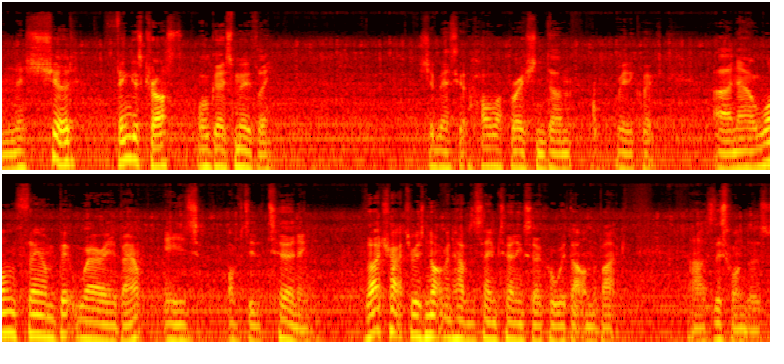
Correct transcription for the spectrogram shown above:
And this should, fingers crossed, all go smoothly. Should be able to get the whole operation done really quick. Uh, now, one thing I'm a bit wary about is obviously the turning. That tractor is not going to have the same turning circle with that on the back as this one does.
